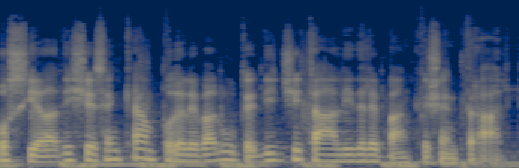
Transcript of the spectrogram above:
ossia la discesa in campo delle valute digitali delle banche centrali.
